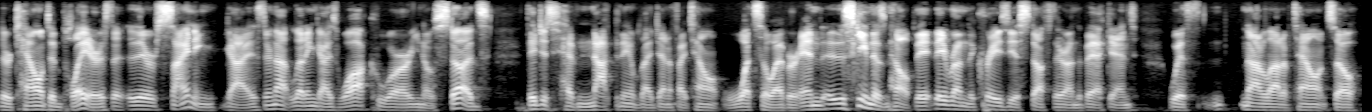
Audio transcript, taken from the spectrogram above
their talented players. They're, signing guys. They're not letting guys walk who are you know studs. they just have not been able to identify talent whatsoever. And the scheme doesn't help. They they run the craziest stuff there on the back end with not a lot of talent. So,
